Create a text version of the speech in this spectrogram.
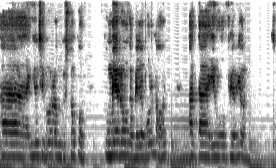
uh, yun siguro ang gusto ko kung merong available noon at uh, i-offer yun so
